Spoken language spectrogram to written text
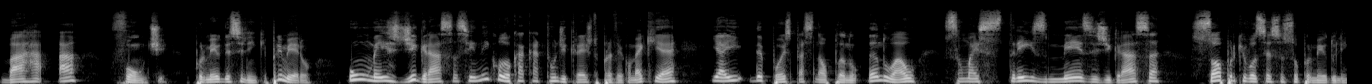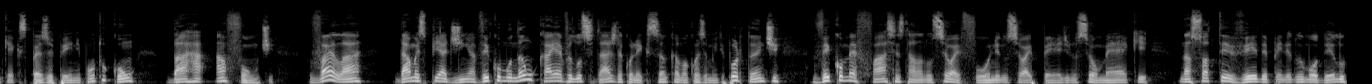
barra a fonte por meio desse link. Primeiro, um mês de graça sem nem colocar cartão de crédito para ver como é que é, e aí depois para assinar o plano anual são mais três meses de graça só porque você acessou por meio do link expressvpn.com barra a fonte. Vai lá, dá uma espiadinha, vê como não cai a velocidade da conexão, que é uma coisa muito importante, vê como é fácil instalar no seu iPhone, no seu iPad, no seu Mac, na sua TV, dependendo do modelo,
